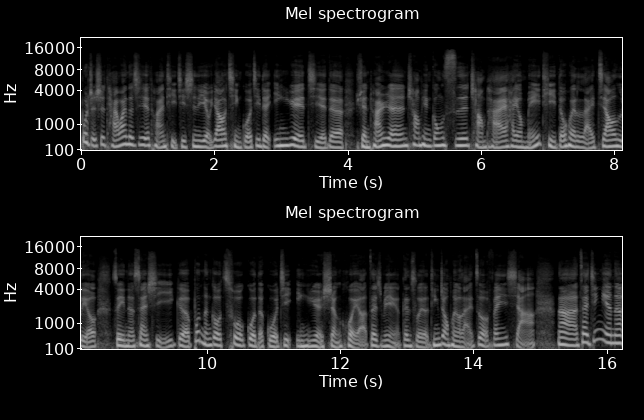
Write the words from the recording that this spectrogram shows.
不只是台湾的这些团体，其实你有邀请国际的音乐节的选团人、唱片公司、厂牌，还有媒体都会。来交流，所以呢，算是一个不能够错过的国际音乐盛会啊！在这边也跟所有听众朋友来做分享。那在今年呢，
